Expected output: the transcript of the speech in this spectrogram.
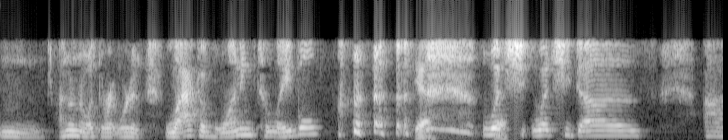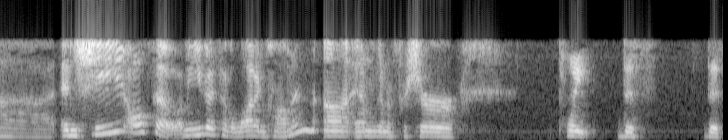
mm, I don't know what the right word is lack of wanting to label. Yeah. what Yeah. she what she does. Uh and she also I mean you guys have a lot in common uh and I'm going to for sure point this this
